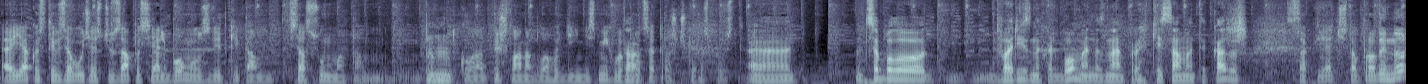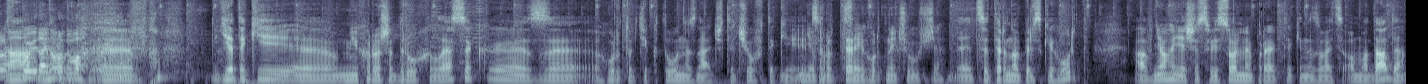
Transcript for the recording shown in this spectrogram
е, якось ти взяв участь у записі альбому, звідки там вся сума там прибутку вона пішла на благодійність. Міг би Так. про це трошечки розповісти. Е, це було два різних альбоми. Я не знаю, про який саме ти кажеш. Так, я читав про один. Ну розповідай А, ну, про два. Е, є такий е, мій хороший друг Лесик е, з гурту Тікту. Не знаю, чи ти чув такий. Я це, про тер- гурт не чув ще. е, це тернопільський гурт, а в нього є ще свій сольний проєкт, який називається Омадада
